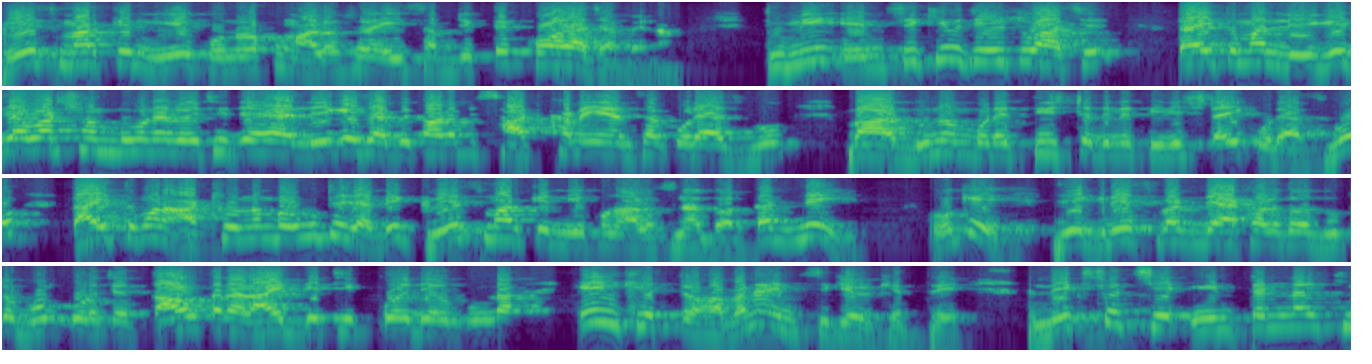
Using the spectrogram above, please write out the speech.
গ্রেস মার্কের নিয়ে কোনো রকম আলোচনা এই সাবজেক্টে করা যাবে না। তুমি এমসিকিউ যেহেতু আছে তাই তোমার লেগে যাওয়ার সম্ভাবনা রয়েছে যে হ্যাঁ লেগে যাবে, কারণ আমি ষাটখানাই অ্যান্সার করে আসব বা দু নম্বরে তিরিশটা দিলে তিরিশটাই করে আসব। তাই তোমার আঠেরো নম্বর উঠে যাবে গ্রেস মার্কের নিয়ে কোনো আলোচনার দরকার নেই। ওকে যে গ্রেস মার্ক দেখা হলো তোমার দুটো ভুল করেছে, তাও তারা রাইট দিয়ে ঠিক করে দিয়ে কোনটা এই ক্ষেত্রে হবে না এমসিকিউ এর ক্ষেত্রে। নেক্সট হচ্ছে ইন্টারনাল কি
